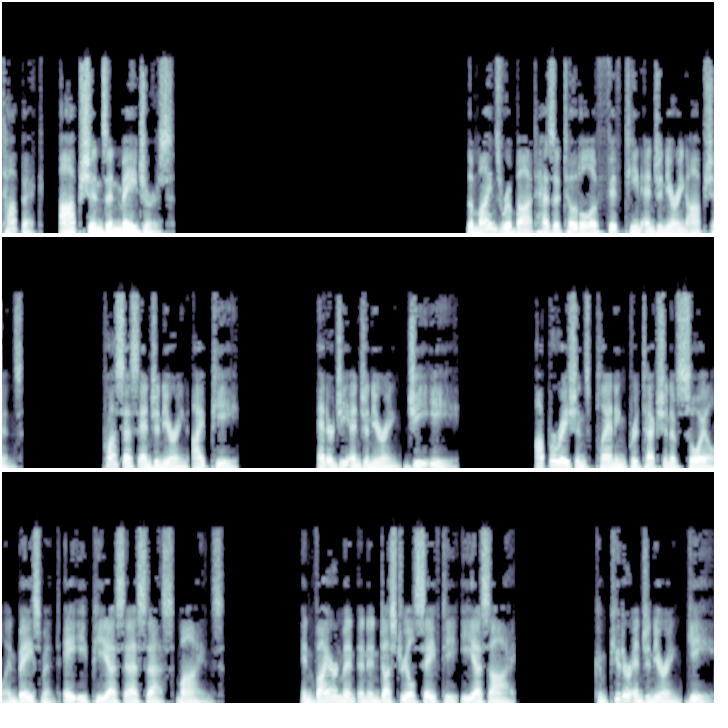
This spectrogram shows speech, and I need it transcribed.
Topic: Options and majors. The Mines Rabat has a total of 15 engineering options. Process Engineering (IP), Energy Engineering (GE), Operations Planning Protection of Soil and Basement (AEPSSS) mines, Environment and Industrial Safety (ESI), Computer Engineering (GE),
